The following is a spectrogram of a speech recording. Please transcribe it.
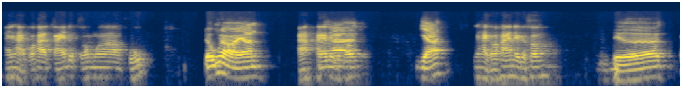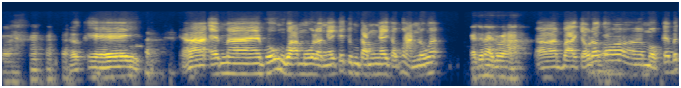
anh Hải có hai cái được không uh, Phú? Đúng rồi anh. À hai cái À. được không? dạ. Anh Hải có hai này được không? Được. Rồi. ok. À, em à, em phú hôm qua mua là ngay cái trung tâm ngay cổng thành luôn á. Cái chỗ này luôn hả? À, và chỗ đó có à, một cái bích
